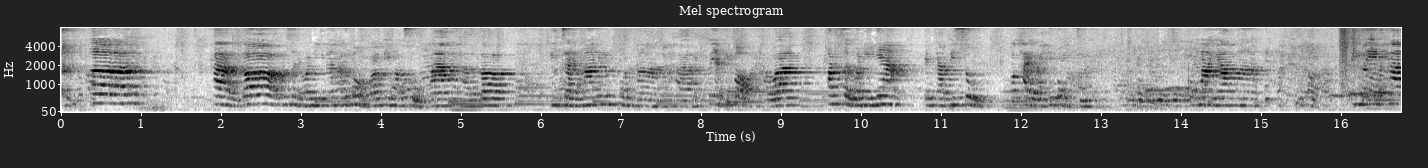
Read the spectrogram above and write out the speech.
เออค่ะก็คอนเสิร์ตวันนี้นะคะต้องบอกว่ามีความสุขมากนะคะ แล้วก็ดีใจมากที่ทุกคนมานะคะก็อย่างที่บอกนะคะว่าคอนเสิร์ตวันนี้เนี่ยเป็นการพิสูจน์ว่าใครรักที่บ่งจริงมายากมากจริงๆค่ะ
